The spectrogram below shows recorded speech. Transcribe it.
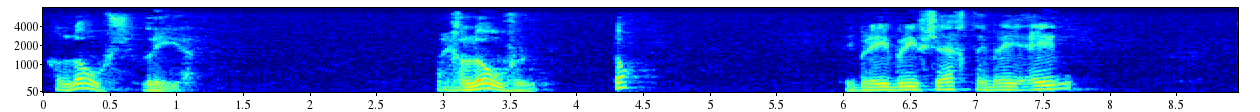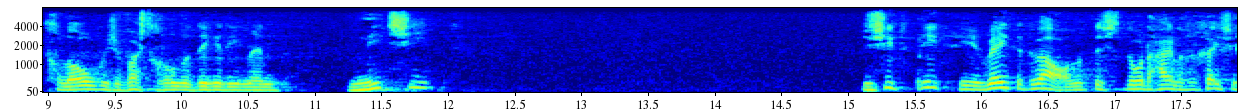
geloofsleer. Wij geloven, toch? De Hebreeënbrief zegt, Hebreeën 1, het geloof is een vastgegronde dingen die men niet ziet. Je ziet het niet en je weet het wel. Dat is door de Heilige Geest.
